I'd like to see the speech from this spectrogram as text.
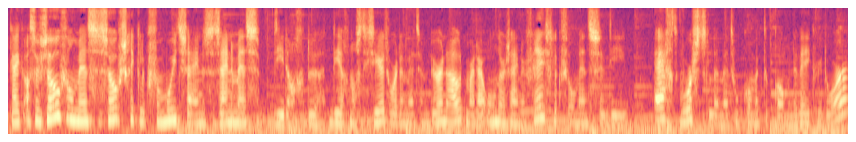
Kijk, als er zoveel mensen zo verschrikkelijk vermoeid zijn. Dus er zijn de mensen die dan gediagnosticeerd worden met een burn-out. Maar daaronder zijn er vreselijk veel mensen die echt worstelen met hoe kom ik de komende week weer door.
